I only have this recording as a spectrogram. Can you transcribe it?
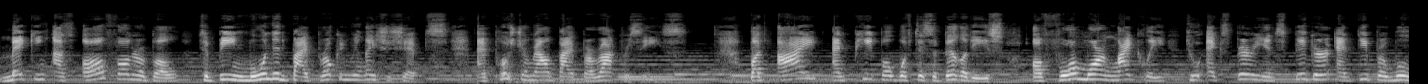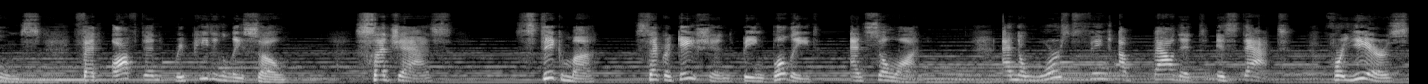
making us all vulnerable to being wounded by broken relationships and pushed around by bureaucracies. But I and people with disabilities are far more likely to experience bigger and deeper wounds, that often repeatedly so, such as stigma, segregation, being bullied, and so on. And the worst thing about it is that, for years,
